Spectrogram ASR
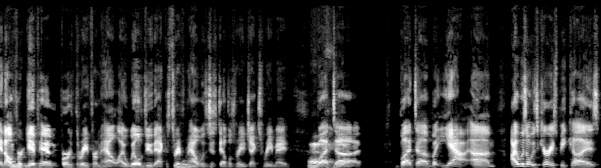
and I'll mm. forgive him for Three from Hell. I will do that because Three from Hell was just Devil's Rejects remade. Uh, but yeah. uh but uh but yeah, um I was always curious because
